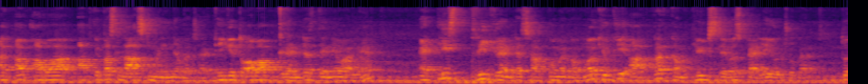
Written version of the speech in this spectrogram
अब अब आपके पास लास्ट महीना बचा है, ठीक है? तो अब आप ग्रैंड टेस्ट देने वाले हैं। एटलीस्ट थ्री ग्रैंड आपको मैं कहूँगा, क्योंकि आपका कंप्लीट सिलेबस पहले ही हो चुका है। तो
